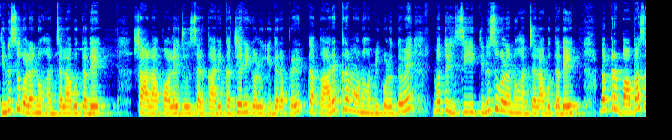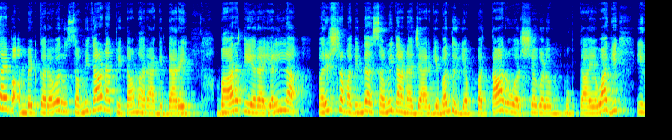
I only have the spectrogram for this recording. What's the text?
ತಿನಿಸುಗಳನ್ನು ಹಂಚಲಾಗುತ್ತದೆ. ಶಾಲಾ, ಕಾಲೇಜು, ಸರ್ಕಾರಿ ಕಚೇರಿಗಳು ಇದರ ಪ್ರಯುಕ್ತ ಕಾರ್ಯಕ್ರಮವನ್ನು ಹಮ್ಮಿಕೊಳ್ಳುತ್ತವೆ ಮತ್ತು ಸಿಹಿ ತಿನಿಸುಗಳನ್ನು ಹಂಚಲಾಗುತ್ತದೆ. ಡಾಕ್ಟರ್ ಬಾಬಾ ಸಾಹೇಬ್ ಅಂಬೇಡ್ಕರ್ ಅವರು ಸಂವಿಧಾನ ಪಿತಾಮಹರಾಗಿದ್ದಾರೆ. ಭಾರತೀಯರ ಎಲ್ಲ ಪರಿಶ್ರಮದಿಂದ ಸಂವಿಧಾನ ಜಾರಿಗೆ ಬಂದು ಎಪ್ಪತ್ತಾರು ವರ್ಷಗಳು ಮುಕ್ತಾಯವಾಗಿ ಈಗ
